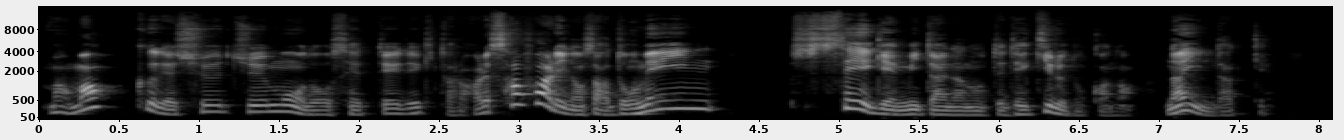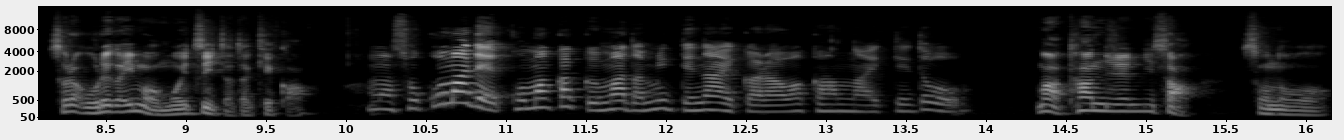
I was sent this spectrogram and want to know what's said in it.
まあ、Mac で集中モードを設定できたら、あれサファリのさ、ドメイン制限みたいなのってできるのかな？ないんだっけ？それは俺が今思いついただけか？まあそこまで細かくまだ見てないからわかんないけど、まあ単純にさ、その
